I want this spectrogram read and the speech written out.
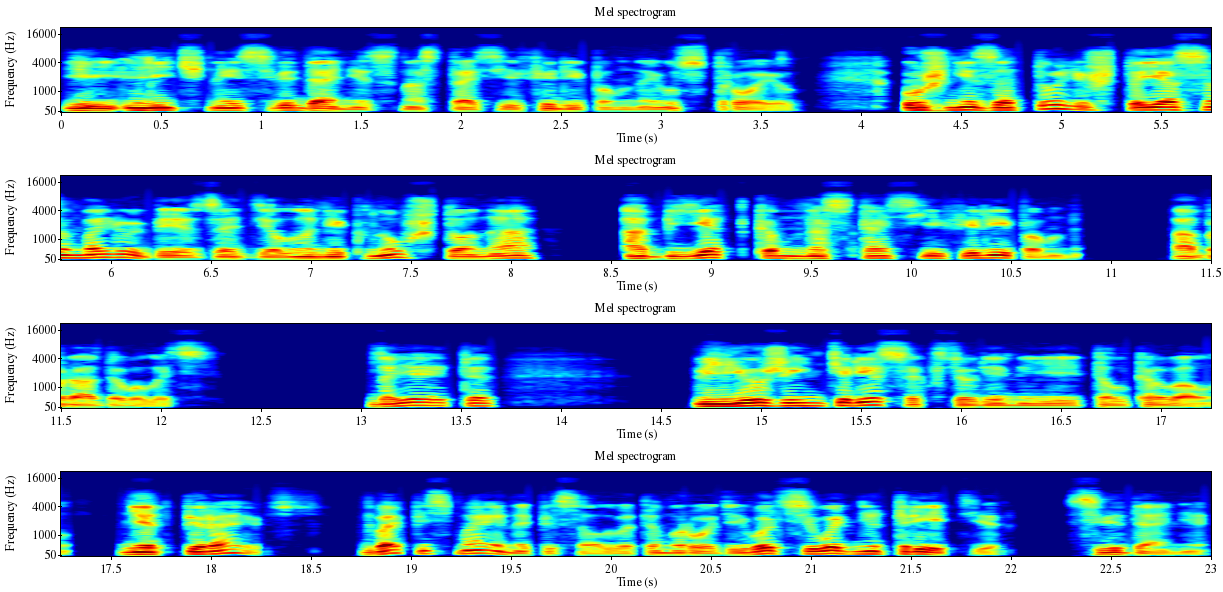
ей личное свидание с Настасьей Филипповной устроил. Уж не за то ли, что я самолюбие задел, намекнув, что она объедком Настасьи Филипповны, обрадовалась. Да я это в ее же интересах все время ей толковал. Не отпираюсь. Два письма я написал в этом роде, и вот сегодня третье свидание.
